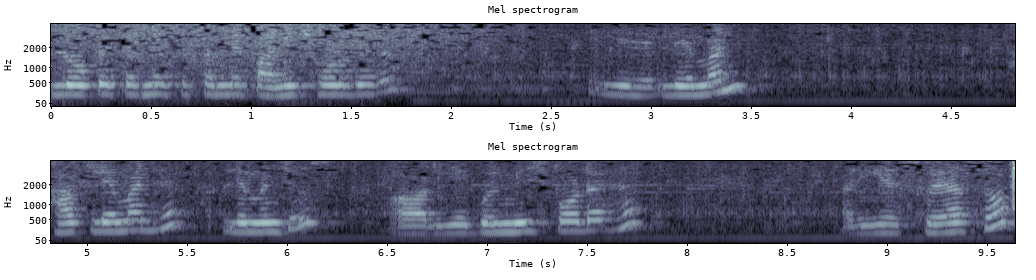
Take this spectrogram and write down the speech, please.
लो पे करने से सब में पानी छोड़ देगा। ये लेमन हाफ़ लेमन है लेमन जूस और ये गोल मिर्च पाउडर है। और ये सोया सॉस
